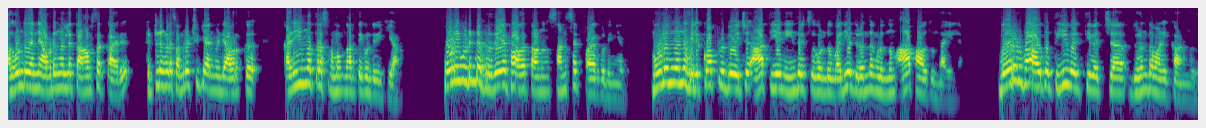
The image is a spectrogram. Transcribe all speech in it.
അതുകൊണ്ട് തന്നെ അവിടങ്ങളിലെ താമസക്കാര് കെട്ടിടങ്ങളെ സംരക്ഷിക്കാൻ വേണ്ടി അവർക്ക് കഴിയുന്നത്ര ശ്രമം നടത്തിക്കൊണ്ടിരിക്കുകയാണ്. ഹോളിവുഡിന്റെ ഹൃദയഭാഗത്താണ് സൺസെറ്റ് ഫയർ തുടങ്ങിയത്. മുകളിൽ നിന്ന് ഹെലികോപ്റ്റർ ഉപയോഗിച്ച് ആ തീയെ നിയന്ത്രിച്ചതുകൊണ്ട് വലിയ ദുരന്തങ്ങളൊന്നും ആ ഭാഗത്തുണ്ടായില്ല. വേറൊരു ഭാഗത്ത് തീ വരുത്തി വെച്ച ദുരന്തമാണ് ഈ കാണുന്നത്.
